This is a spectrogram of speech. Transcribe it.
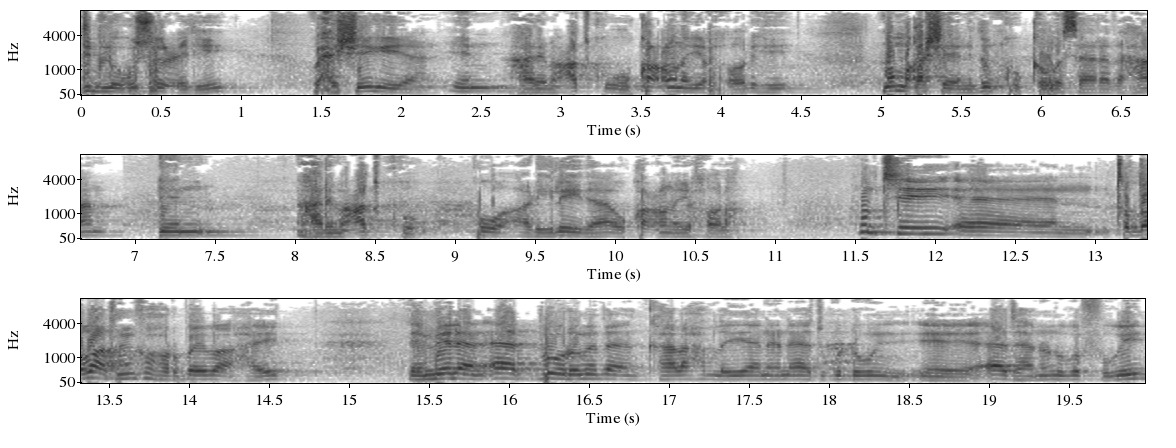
dib loogu soo celiyey waxay sheegayaan in harimacadku uu ka cunayo xoolihii. Ma maqasheen idinku ka wasaarad ahaan in harimacadku kuwa adhiileyda uu ka cunayo xoolaha? Runtii toddobaadkan ka horbayba ahayd. Meel aan aada booramada aan kaala hadlayaan aan aada uga dhaweyn aada hanan uga fogeyn.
